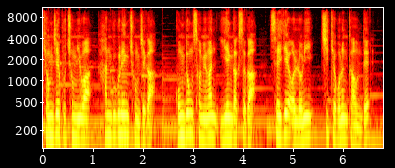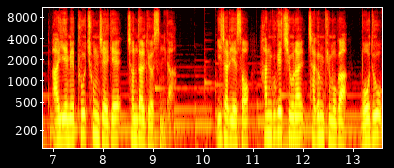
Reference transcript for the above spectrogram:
경제부총리와 한국은행 총재가 공동 서명한 이행각서가 세계 언론이 지켜보는 가운데 IMF 총재에게 전달되었습니다. 이 자리에서 한국에 지원할 자금 규모가 모두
